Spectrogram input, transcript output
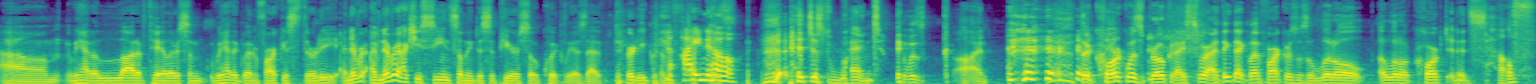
Um, we had a lot of Taylor. Some we had a Glenfarclas 30. I never, I've never actually seen something disappear so quickly as that 30 Glenfarclas. I know. it just went. It was gone. the cork was broken. I swear. I think that Glenfarclas was a little, a little corked in itself.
